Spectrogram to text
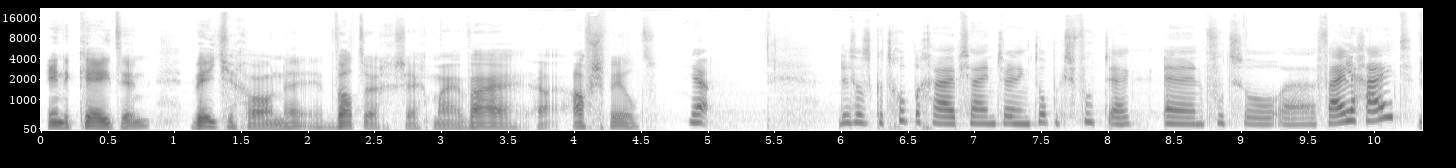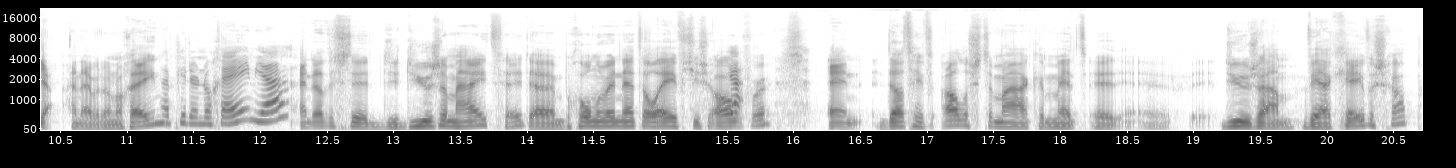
in de keten weet je gewoon hè, wat er zeg maar waar uh, afspeelt. Dus als ik het goed begrijp, zijn trending topics foodtech en voedselveiligheid. Ja, en hebben we er nog één. Heb je er nog één, ja? En dat is de, de duurzaamheid. Hè. Daar begonnen we net al eventjes over. En dat heeft alles te maken met uh, uh, duurzaam werkgeverschap.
